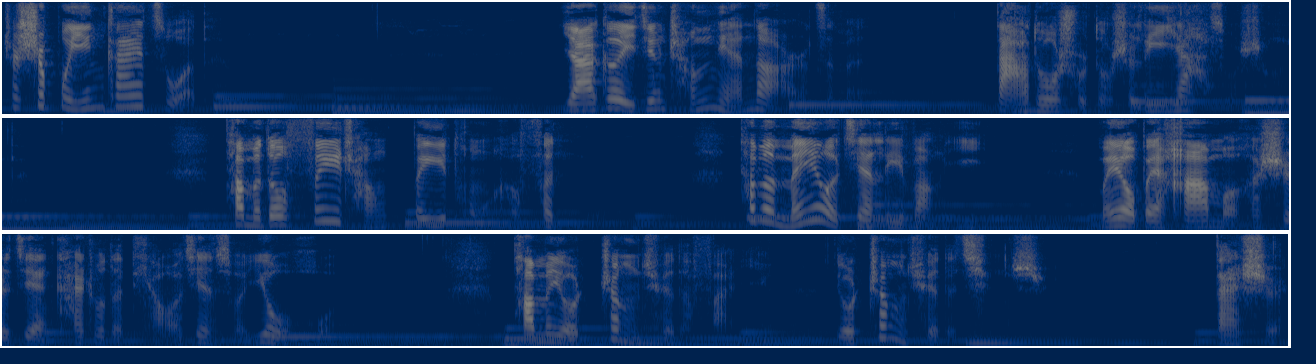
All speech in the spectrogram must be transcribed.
这是不应该做的。雅各已经成年的儿子们，大多数都是利亚所生的，他们都非常悲痛和愤怒，他们没有见利忘义，没有被哈姆和事件开出的条件所诱惑。他们有正确的反应，有正确的情绪，但是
